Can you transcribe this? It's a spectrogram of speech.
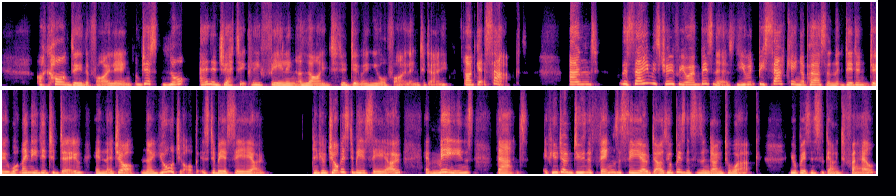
I can't do the filing. I'm just not energetically feeling aligned to doing your filing today. I'd get sacked. And the same is true for your own business. You would be sacking a person that didn't do what they needed to do in their job. Now, your job is to be a CEO. If your job is to be a CEO, it means that if you don't do the things a CEO does, your business isn't going to work. Your business is going to fail,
